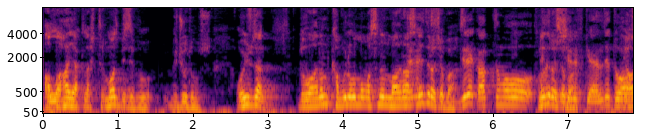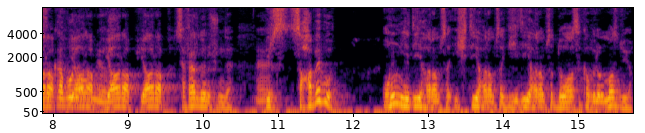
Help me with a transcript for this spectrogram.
Allah'a yaklaştırmaz bizi bu vücudumuz. O yüzden duanın kabul olmamasının manası evet, nedir acaba? Direkt aklıma o nedir acaba? şerif geldi. Duası ya Rab, kabul ya Rab, olmuyor. Ya Rab, Ya Rab, sefer dönüşünde. Evet. Bir sahabe bu. Onun yediği haramsa, içtiği haramsa, giydiği haramsa duası kabul olmaz diyor.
